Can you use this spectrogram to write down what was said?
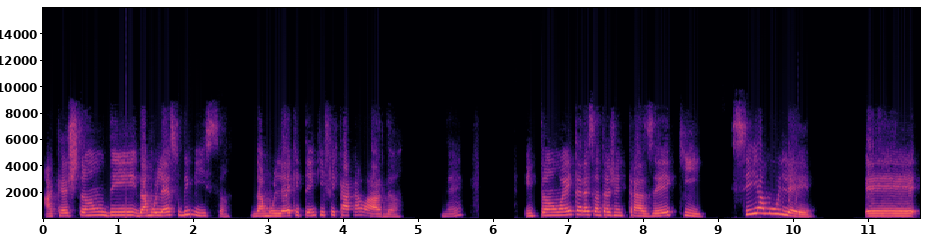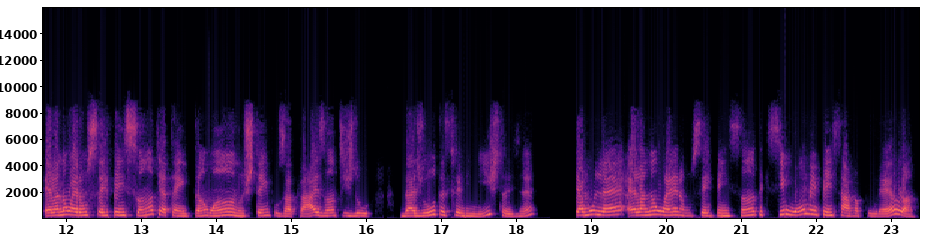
a questão de, da mulher submissa, da mulher que tem que ficar calada, né? Então, é interessante a gente trazer que se a mulher é, ela não era um ser pensante até então, anos, tempos atrás, antes do, das lutas feministas, né? Que a mulher, ela não era um ser pensante, que se o homem pensava por ela,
